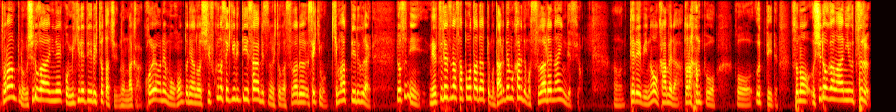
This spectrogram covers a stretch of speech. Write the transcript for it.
トランプの後ろ側にね、こう見切れている人たちの中、これはね、もう本当にあの、私服のセキュリティサービスの人が座る席も決まっているぐらい、要するに熱烈なサポーターであっても誰でも彼でも座れないんですよ。うん、テレビのカメラ、トランプをこう、打っていて、その後ろ側に映る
